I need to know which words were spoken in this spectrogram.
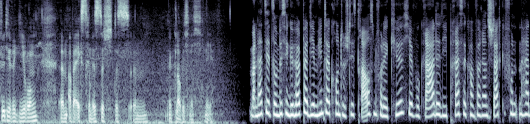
für die Regierung. Ähm, aber extremistisch, das ähm, glaube ich nicht. Nee. Man hat es jetzt so ein bisschen gehört bei dir im Hintergrund. Du stehst draußen vor der Kirche, wo gerade die Pressekonferenz stattgefunden hat.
